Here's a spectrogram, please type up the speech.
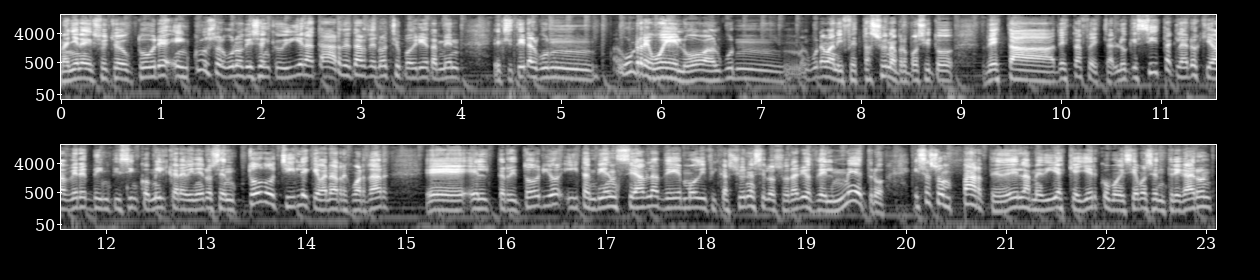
mañana 18 de octubre, e incluso algunos dicen que hoy día la tarde, tarde de noche podría también existir algún algún revuelo, algún, alguna manifestación a propósito de esta, de esta fecha. Lo que sí está claro es que va a haber 25.000 carabineros en todo Chile que van a resguardar eh, el territorio y también se habla de modificaciones en los horarios del metro. Esas son parte de las medidas que ayer, como decíamos, entregaron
